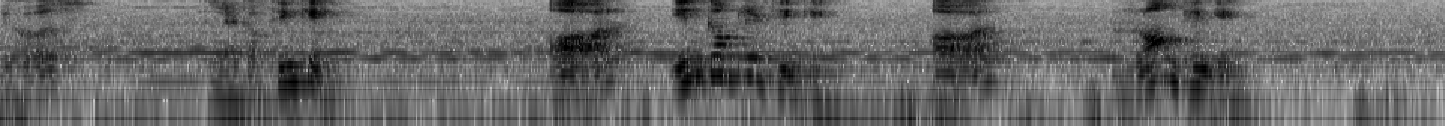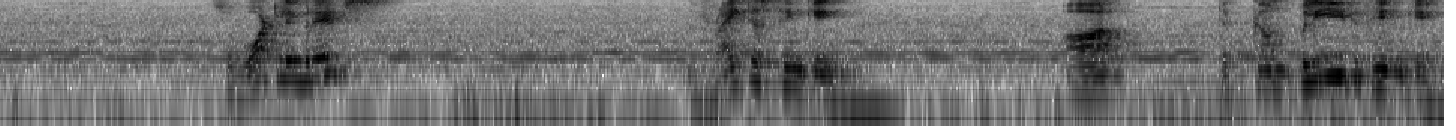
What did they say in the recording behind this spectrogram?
because lack of thinking or incomplete thinking or wrong thinking. So, what liberates? Righteous thinking or the complete thinking.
